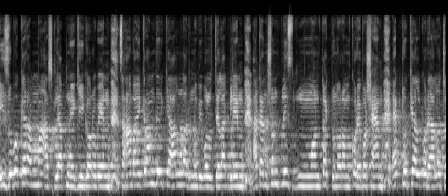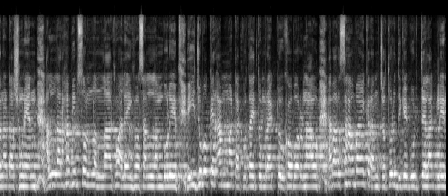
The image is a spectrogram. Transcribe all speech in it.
এই যুবকের আম্মা আসলে আপনি কি করবেন? সাহাবা একরামদেরকে আল্লাহর নবী বলতে লাগলেন অ্যাটেনশন প্লিজ মনটা একটু নরম করে বসেন। এক একটু খেয়াল করে আলোচনাটা শুনেন আল্লাহর হাবিব সাল্লাল্লাহু আলাইহি ওয়াসাল্লাম বলে এই যুবকের আম্মাটা কোথায় তোমরা একটু খবর নাও এবার সাহাবায়ে کرام চতুর্দিকে ঘুরতে লাগলেন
